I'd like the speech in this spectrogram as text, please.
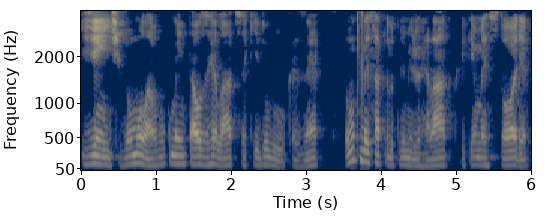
Gente, vamos lá, vamos comentar os relatos aqui do Lucas, né? Vamos começar pelo primeiro relato, porque tem uma história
